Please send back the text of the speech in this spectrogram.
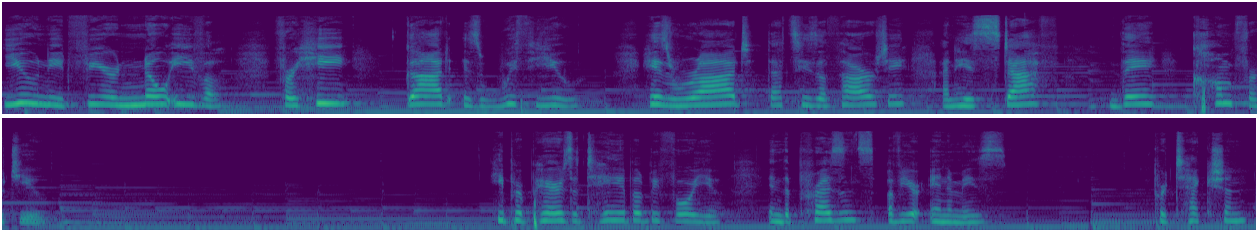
you need fear no evil, for he God is with you. His rod, that's his authority, and his staff, they comfort you. He prepares a table before you in the presence of your enemies. Protection,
